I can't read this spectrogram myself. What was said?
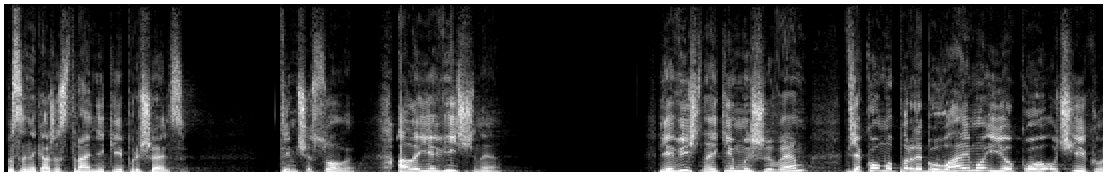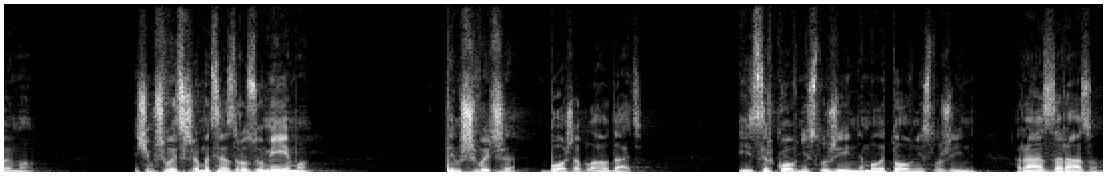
Писання каже, странники і пришельці. Тимчасове. Але є вічне. Є вічне, яким ми живемо, в якому перебуваємо і якого очікуємо. І чим швидше ми це зрозуміємо, тим швидше Божа благодать і церковні служіння, молитовні служіння раз за разом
